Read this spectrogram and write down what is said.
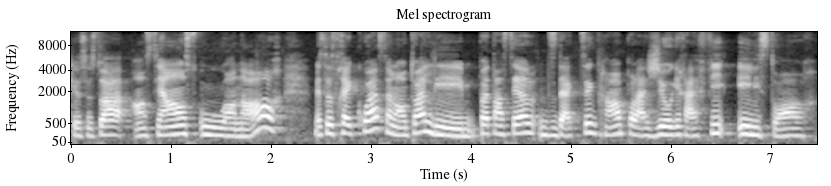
que ce soit en sciences ou en arts. Mais ce serait quoi, selon toi, les potentiels didactiques vraiment pour la géographie et l'histoire?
